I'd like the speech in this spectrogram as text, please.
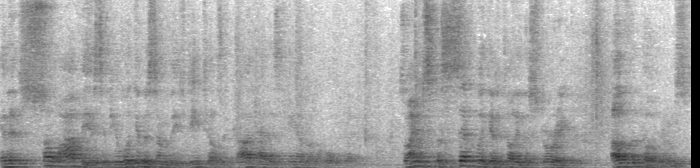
And it's so obvious if you look into some of these details that God had his hand on the whole thing. So I am specifically going to tell you the story of the pilgrims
